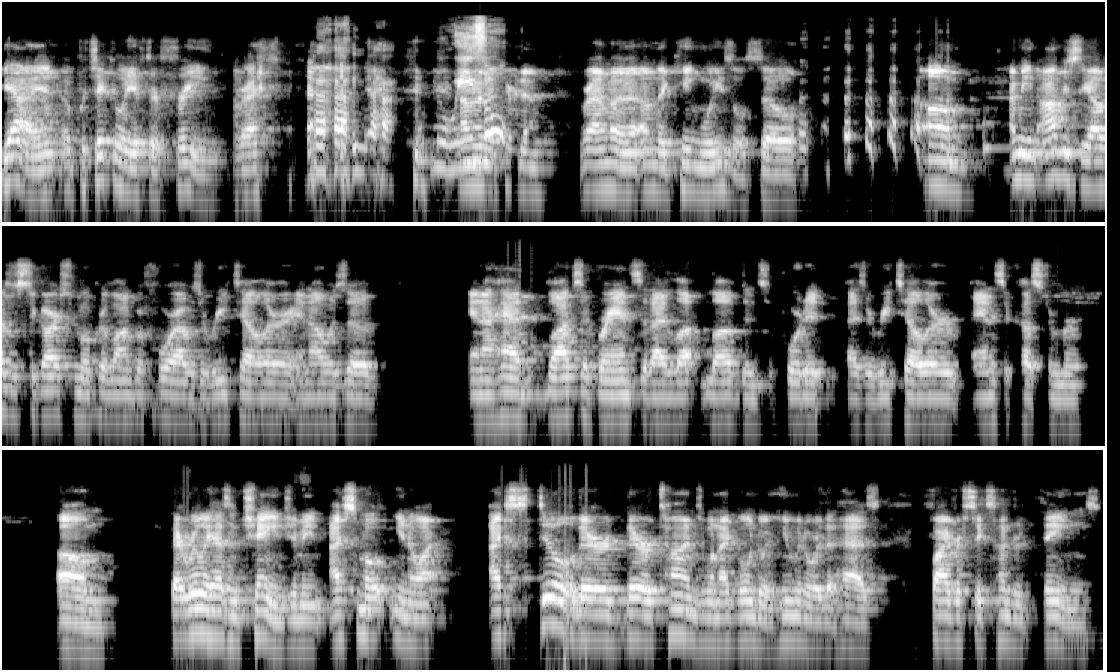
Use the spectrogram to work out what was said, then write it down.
Yeah, and uh, particularly if they're free, right? yeah, you weasel. I'm, I'm, a, I'm the king weasel. So, um, I mean, obviously, I was a cigar smoker long before I was a retailer, and I was a, and I had lots of brands that I lo- loved and supported as a retailer and as a customer. Um, that really hasn't changed. I mean, I smoke. You know, I I still there there are times when I go into a humidor that has five or six hundred things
